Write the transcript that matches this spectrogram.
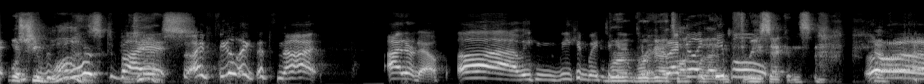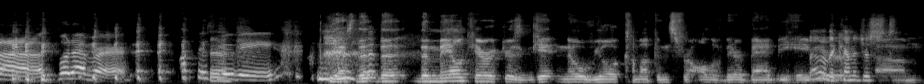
it. Well, and she was. forced by it. Yes. So I feel like that's not. I don't know. Ah, we can we can wait to We're, get into we're it. gonna But I talk feel about like that people. in three seconds. Ugh, whatever. This Yeah. movie. yes, the, the the male characters get no real comeuppance for all of their bad behavior. No, they kinda just- um,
